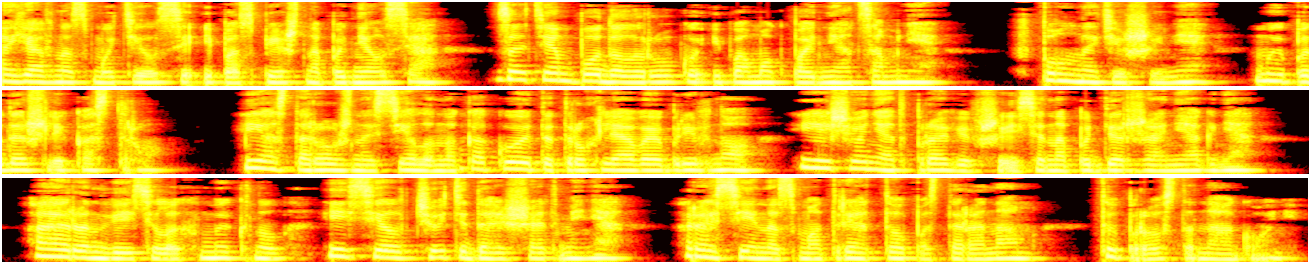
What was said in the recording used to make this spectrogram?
явно смутился и поспешно поднялся, затем подал руку и помог подняться мне. В полной тишине мы подошли к костру. Я осторожно села на какое-то трухлявое бревно, еще не отправившееся на поддержание огня. Айрон весело хмыкнул и сел чуть дальше от меня, рассеянно смотря то по сторонам, то просто на огонь.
